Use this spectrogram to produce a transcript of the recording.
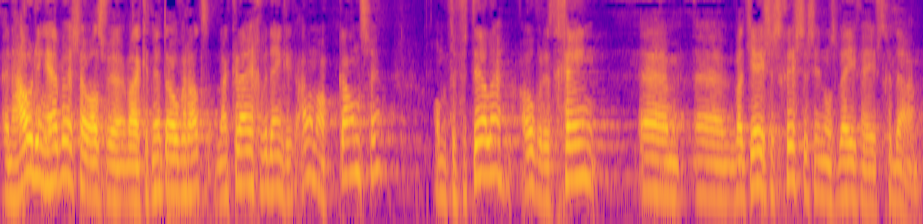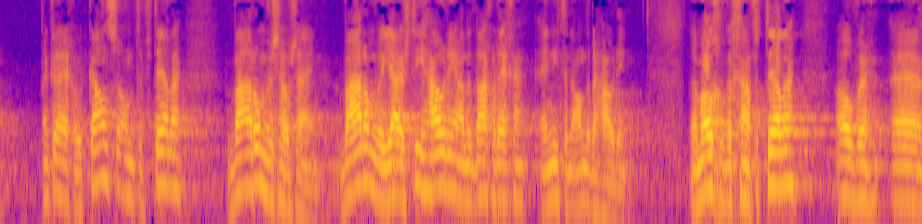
een houding hebben, zoals we, waar ik het net over had, dan krijgen we denk ik allemaal kansen om te vertellen over hetgeen uh, uh, wat Jezus Christus in ons leven heeft gedaan. Dan krijgen we kansen om te vertellen waarom we zo zijn. Waarom we juist die houding aan de dag leggen en niet een andere houding. Dan mogen we gaan vertellen over uh,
